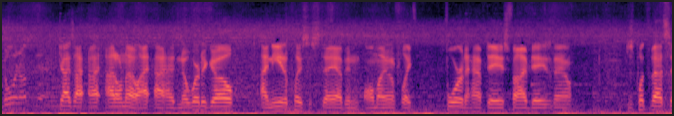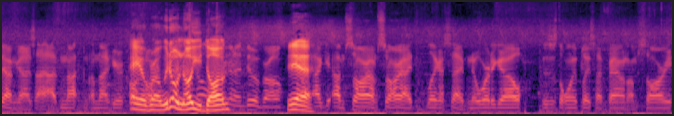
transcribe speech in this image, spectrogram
going up there. Guys, I, I, I don't know. I, I had nowhere to go. I needed a place to stay. I've been on my own for like four and a half days, five days now. Just put the bats down, guys. I, I'm not. I'm not here. Hey, yo, bro, we don't know you, dog. gonna do, bro? Yeah. I, am sorry. I'm sorry. I, like I said, I have nowhere to go. This is the only place I found. I'm sorry.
